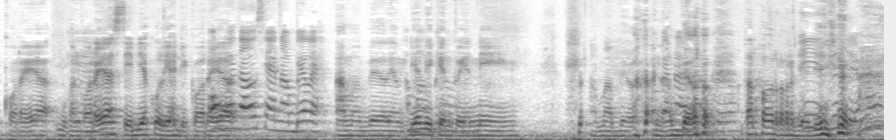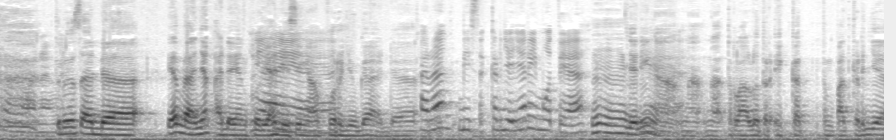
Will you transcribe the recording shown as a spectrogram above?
Korea bukan Iya. Korea sih dia kuliah di Oh, gue Korea tahu si Annabelle ya. Amabel yang dia bikin Amabel. twinning Amabel Anabel Annabelle. ntar horror Iya, jadinya jadi horror Annabelle. terus ada ya banyak ada yang kuliah Iya, di iya, Singapura iya. juga ada karena bisa kerjanya remote ya. Mm-mm, jadi Iya. nggak nggak nggak terlalu terikat tempat kerja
